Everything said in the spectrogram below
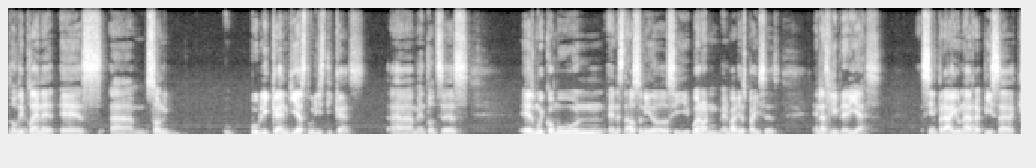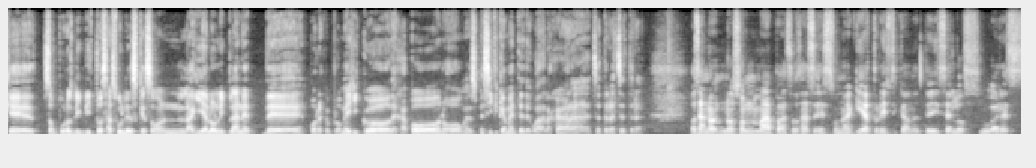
Lonely Planet es, son, publican guías turísticas. Entonces, es muy común en Estados Unidos y, bueno, en, varios países, en las librerías. Siempre hay una repisa que son puros libritos azules, que son la guía Lonely Planet de, por ejemplo, México, de Japón o específicamente de Guadalajara, etcétera, etcétera. O sea, no, no son mapas, o sea, es una guía turística donde te dice los lugares.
